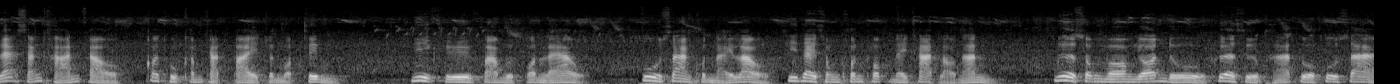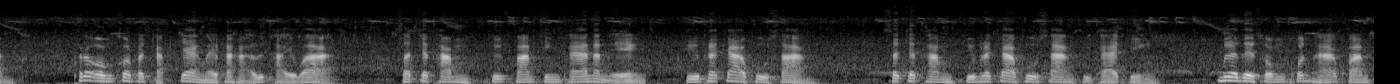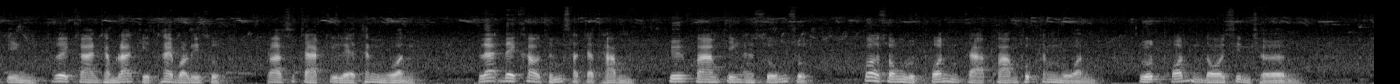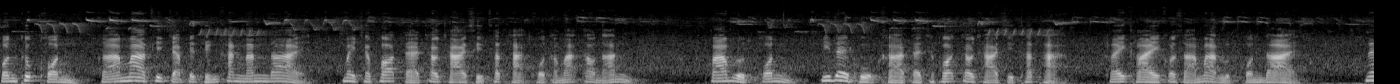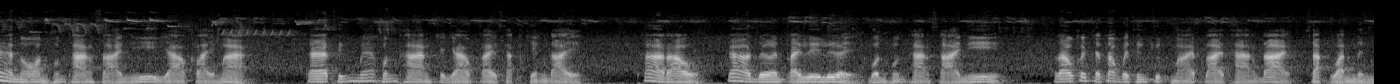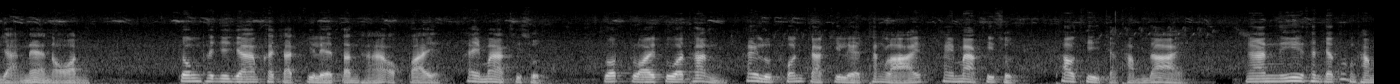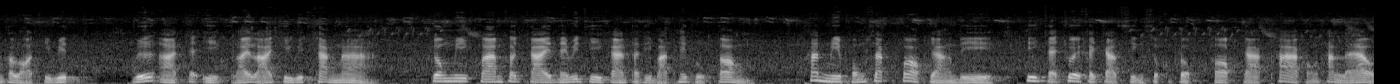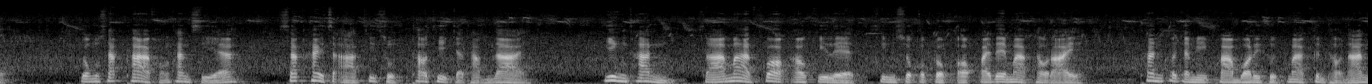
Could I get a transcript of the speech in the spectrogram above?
และสังขารเก่าก็ถูกกำจัดไปจนหมดสิ้น นี่คือความหลุดพ้นแล้ว ผู้สร้างคนไหนเล่าที่ได้ทรงค้นพบในชาติเหล่านั้น เมื่อทรงมองย้อนดูเพื่อสืบหาตัวผู้สร้าง พระองค์ก็ประจักษ์แจ้งในพระหฤทัยว่า สัจธรรมคือความจริงแท้นั่นเอง คือพระเจ้าผู้สร้าง สัจธรรมคือพระเจ้าผู้สร้างที่แท้จริง เมื่อได้ทรงค้นหาความจริงด้วยการชำระจิตให้บริสุทธิ์ ปราศจากกิเลสทั้งมวล และได้เข้าถึงสัจธรรม คือความจริงอันสูงสุด ก็ทรงหลุดพ้นจากความทุกข์ทั้งมวล หลุดพ้นโดยสิ้นเชิง คนทุกคนสามารถที่จะไปถึงขั้นนั้นได้ ไม่เฉพาะแต่เจ้าชายสิทธัตถะโคตมะเท่านั้น ความหลุดพ้นที่ได้ผูกขาดแต่เฉพาะเจ้าชายสิทธัตถะ ใครๆก็สามารถหลุดพ้นได้ แน่นอนหนทางสายนี้ยาวไกลมาก แต่ถึงแม้หนทางจะยาวไกลสักเพียงใด ถ้าเราก้าวเดินไปเรื่อยๆ บนหนทางสายนี้ เราก็จะต้องไปถึงจุดหมายปลายทางได้สักวันหนึ่งอย่างแน่นอน จงพยายามขจัดกิเลสตัณหาออกไปให้มากที่สุดปลดปล่อยตัวท่านให้หลุดพ้นจากกิเลสทั้งหลายให้มากที่สุด เท่าที่จะทำได้ งานนี้ท่านจะต้องทำตลอดชีวิต หรืออาจจะอีกหลายๆ ชีวิตข้างหน้า จงมีความเข้าใจในวิธีการปฏิบัติให้ถูกต้อง ท่านมีผงซักฟอกอย่างดี ที่จะช่วยขจัดสิ่งสกปรกออกจากผ้าของท่านแล้ว จงซักผ้าของท่านเสีย ซักให้สะอาดที่สุดเท่าที่จะทำได้ ยิ่งท่านสามารถฟอกเอากิเลสสิ่งสกปรกออกไปได้มากเท่าไหร่ท่านก็จะมีความบริสุทธิ์มากขึ้นเท่านั้น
